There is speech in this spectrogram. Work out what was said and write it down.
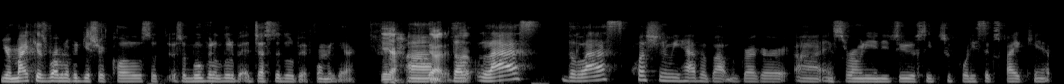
your mic is rubbing up against your clothes, so, so move it a little bit, adjust it a little bit for me there. Yeah, Um, got it. the last the last question we have about McGregor uh, and Cerrone in the UFC 246 fight camp.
